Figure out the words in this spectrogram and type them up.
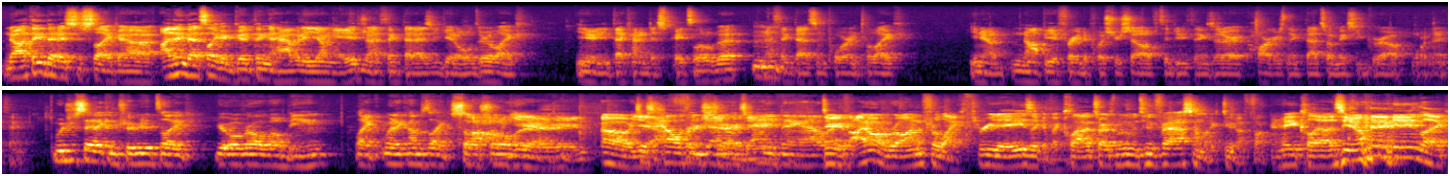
No, I think that it's just like uh, I think that's like a good thing to have at a young age, and I think that as you get older, like you know that kind of dissipates a little bit, and I think that's important to like you know not be afraid to push yourself to do things that are hard. I think that's what makes you grow more than anything. Would you say that contributed to like your overall well being? Like when it comes to like social oh, yeah, or dude. Oh yeah, just health in general, sure, anything out. Dude, like, if I don't run for like three days, like if a cloud starts moving too fast, I'm like, dude, I fucking hate clouds. You know what I mean? Like,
